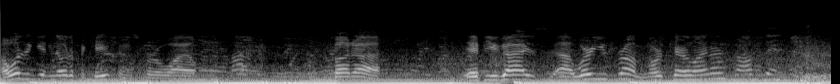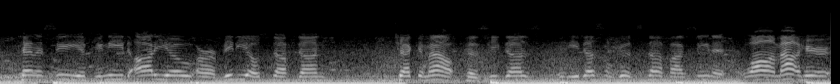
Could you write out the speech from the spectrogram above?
I wasn't getting notifications for a while. Man, a lot of people want to But uh, if you guys, uh, where are you from? North Carolina, No, I'm staying in Tennessee. Tennessee. If you need audio or video stuff done, check him out because he does he does some good stuff. I've seen it. While I'm out here,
